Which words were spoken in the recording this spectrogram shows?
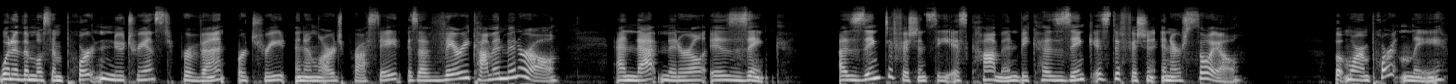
One of the most important nutrients to prevent or treat an enlarged prostate is a very common mineral, and that mineral is zinc. A zinc deficiency is common because zinc is deficient in our soil. But more importantly,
